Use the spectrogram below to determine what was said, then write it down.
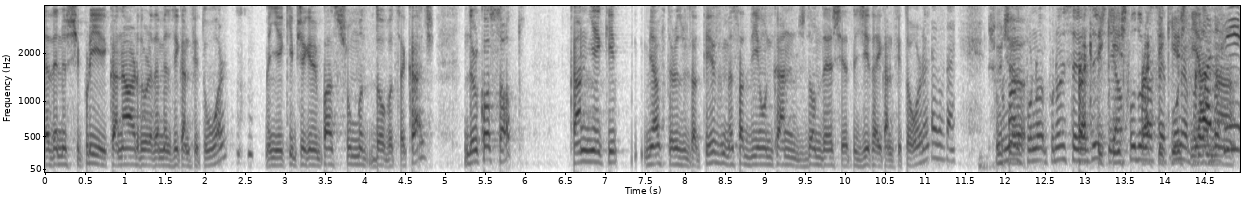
edhe në Shqipëri kanë ardhur edhe mezi kanë fituar, me një ekip që kemi pas shumë më të dobët se kaq. Ndërkohë sot kanë një ekip mjaft rezultativ, me sa di unë kanë çdo ndeshje të gjitha i kanë fitore. E kuptoj. Kështu që punojnë seriozisht, janë futur asaj pune. Kroaci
